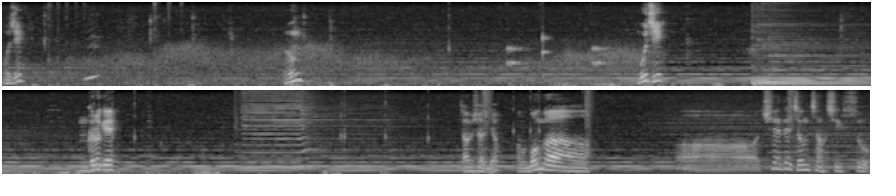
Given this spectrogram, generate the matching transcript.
뭐지? 응? 뭐지? 음, 그러게. 잠시만요. 어, 뭔가, 어, 최대 정착 식수.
